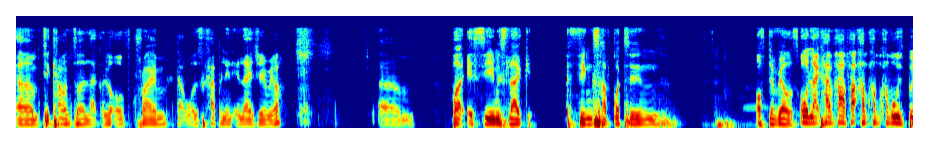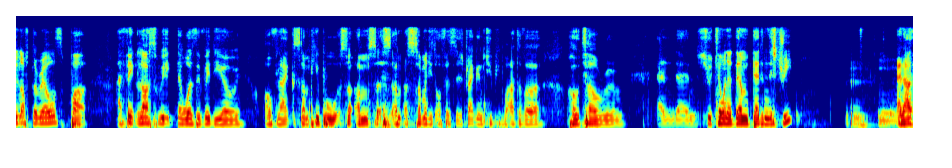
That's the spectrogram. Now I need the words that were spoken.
um, to counter like a lot of crime that was happening in Nigeria. Um, but it seems like things have gotten off the rails, or like have have have have, have always been off the rails. But I think last week there was a video of like some people, so, um, so, some, some of these officers dragging two people out of a hotel room and then shooting one of them dead in the street. Mm. And I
